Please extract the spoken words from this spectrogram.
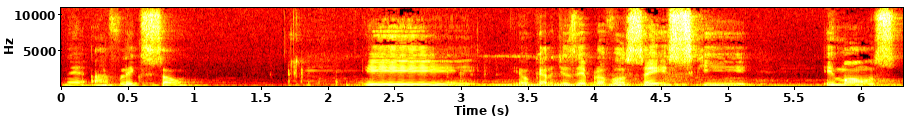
né? A reflexão. E eu quero dizer para vocês que, irmãos,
